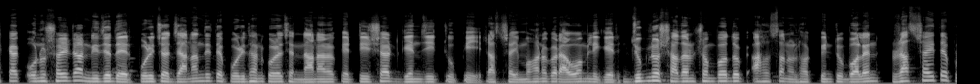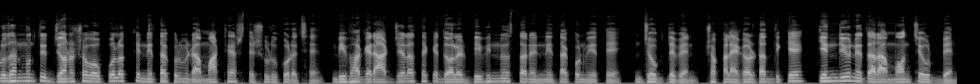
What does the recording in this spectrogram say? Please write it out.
এক এক অনুসারীরা নিজেদের পরিচয় জানান দিতে পরিধান করেছেন নানা রকমের টি শার্ট গেঞ্জি, টুপি। রাজশাহী মহানগর আওয়ামী লীগের যুগ্ম সাধারণ সম্পাদক আহসানুল হক পিন্টু বলেন, রাজশাহীতে প্রধানমন্ত্রীর জনসভা উপলক্ষে নেতাকর্মীরা মাঠে আসতে শুরু করেছে। বিভাগের আট জেলা থেকে দলের বিভিন্ন স্তরের নেতাকর্মীতে যোগ দেবেন। সকাল এগারোটার দিকে কেন্দ্রীয় নেতারা মঞ্চে উঠবেন।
